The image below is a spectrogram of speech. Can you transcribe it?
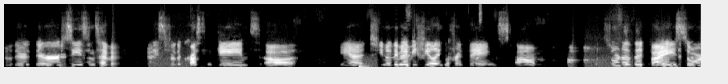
you know, their their seasons have for the CrossFit Games, uh, and you know they may be feeling different things. Um, what sort of advice or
